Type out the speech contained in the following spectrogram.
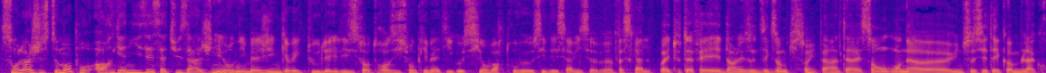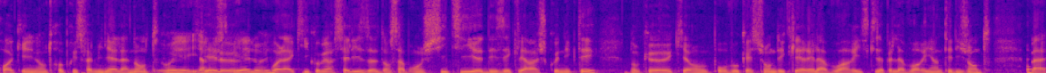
sont là justement pour organiser cet usage. Et on imagine qu'avec toutes les, histoires de transition climatique aussi, on va retrouver aussi des services, euh, Pascal. Oui, tout à fait. Et dans les autres exemples qui sont hyper intéressants, on a euh, une société comme Lacroix, qui est une entreprise familiale à Nantes, oui, qui, oui. voilà, qui commercialise dans sa branche City des éclairages connectés, donc qui a pour vocation d'éclairer la voirie, ce qu'ils appellent la voirie intelligente. Bah,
